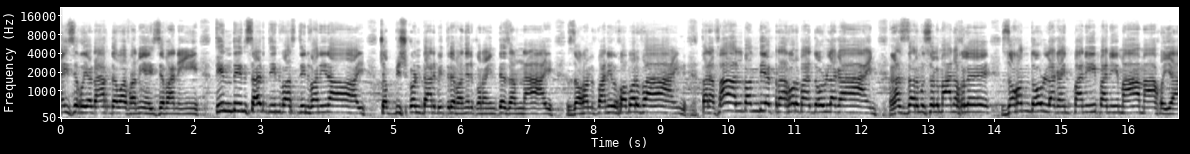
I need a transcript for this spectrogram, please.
আইছে কইয়া ডাক দেওয়া, ফানি আইছে ফানি। তিন দিন, চার দিন, পাঁচ দিন ফানি নাই। চব্বিশ ঘণ্টার ভিতরে পানির কোনো ইন্তজাম নাই। যখন পানির খবর পাইন, তারা ফাল বান্দিয়ে ট্রাহর বা দৌড় লাগাইন। গাজদার মুসলমান হলে যখন দৌড় লাগাইন, পানি পানি, মা মা হইয়া,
